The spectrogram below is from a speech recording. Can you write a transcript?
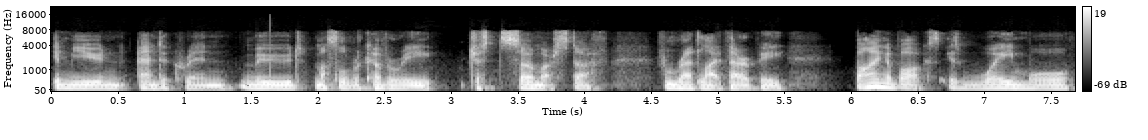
immune, endocrine, mood, muscle recovery, just so much stuff from red light therapy. Buying a box is way more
